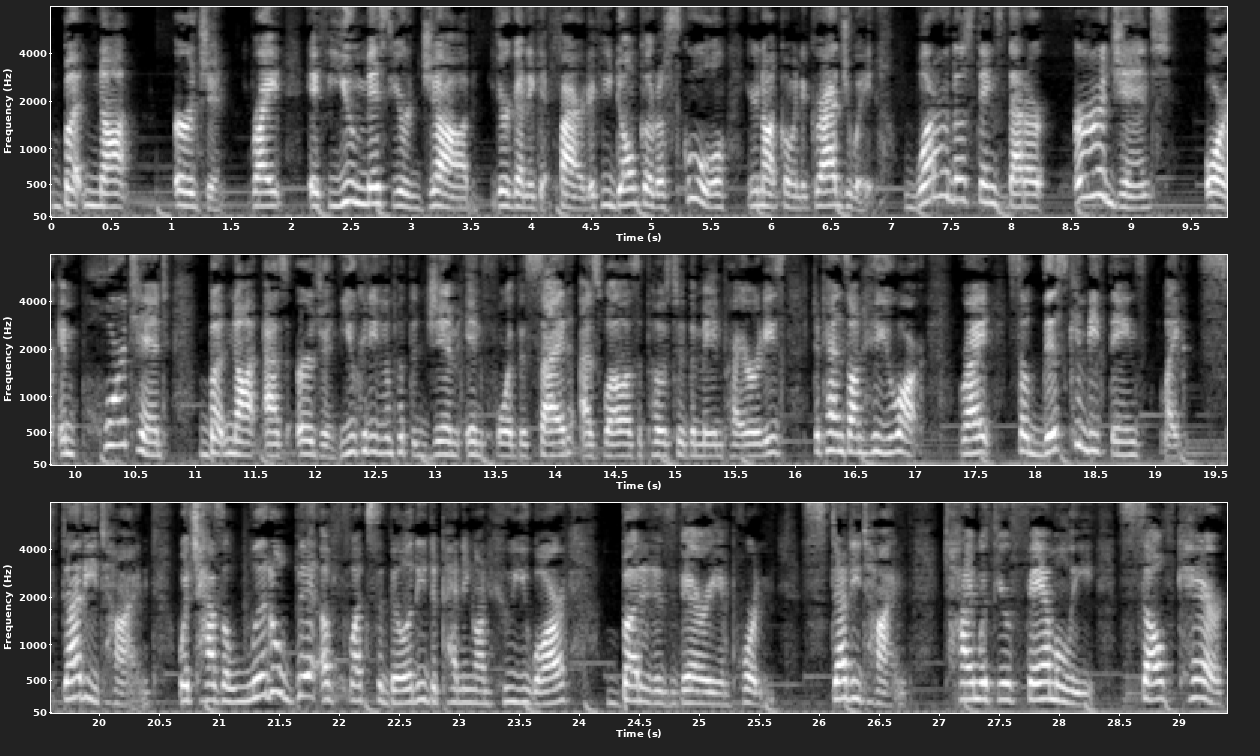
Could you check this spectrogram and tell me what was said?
but not urgent right? If you miss your job, you're going to get fired. If you don't go to school, you're not going to graduate. What are those things that are urgent or important, but not as urgent. You could even put the gym in for the side as well as opposed to the main priorities. Depends on who you are, right? So this can be things like study time, which has a little bit of flexibility depending on who you are, but it is very important. Study time, time with your family, self care.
